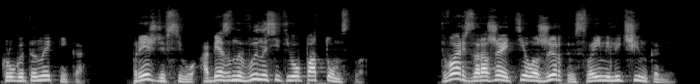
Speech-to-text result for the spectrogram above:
круготенетника, прежде всего обязаны выносить его потомство. Тварь заражает тело жертвы своими личинками.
